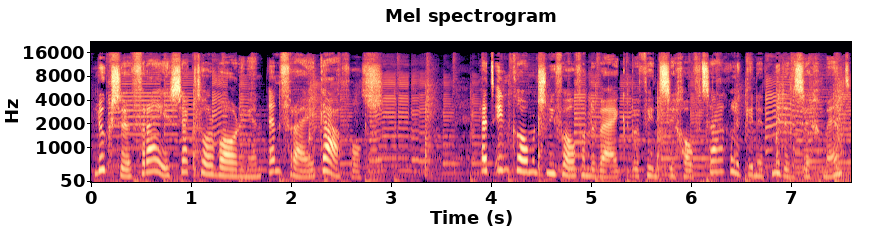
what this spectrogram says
luxe vrije sectorwoningen en vrije kavels. Het inkomensniveau van de wijk bevindt zich hoofdzakelijk in het middensegment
